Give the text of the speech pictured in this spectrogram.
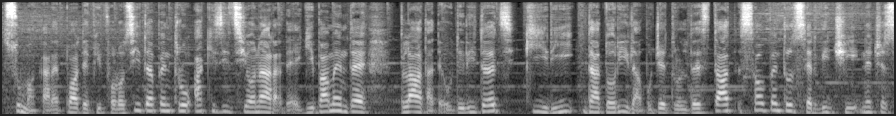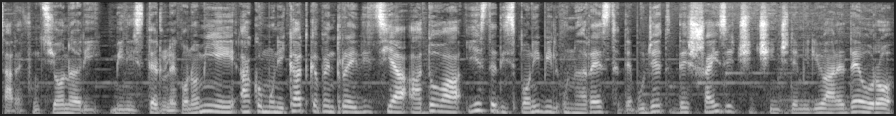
sumă care poate fi folosită pentru achiziționarea de echipamente, plata de utilități, chirii, datorii la bugetul de stat sau pentru servicii necesare funcționării. Ministerul Economiei a comunicat că pentru ediția a doua este disponibil un rest de buget de 65 de milioane de euro,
